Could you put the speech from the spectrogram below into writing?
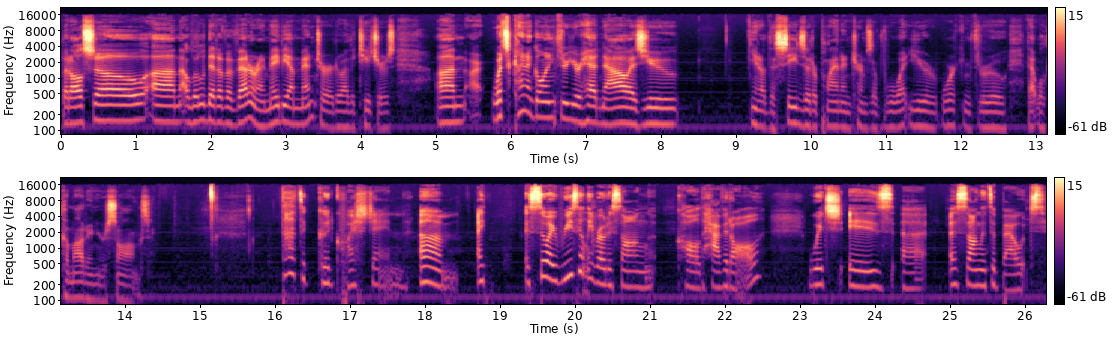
but also um, a little bit of a veteran maybe a mentor to other teachers. Um, what's kind of going through your head now as you you know the seeds that are planted in terms of what you're working through that will come out in your songs That's a good question. Um, I so I recently wrote a song called "Have It All," which is uh, a song that's about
